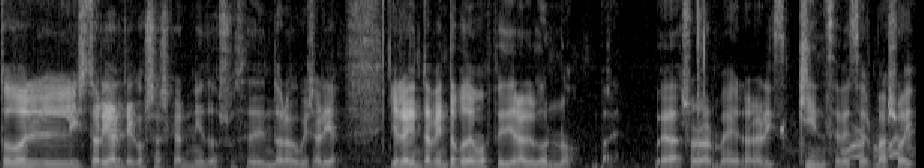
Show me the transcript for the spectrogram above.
Todo el historial de cosas que han ido sucediendo en la comisaría. ¿Y el ayuntamiento podemos pedir algo? No. Vale. Voy a solarme la nariz 15 veces más hoy.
